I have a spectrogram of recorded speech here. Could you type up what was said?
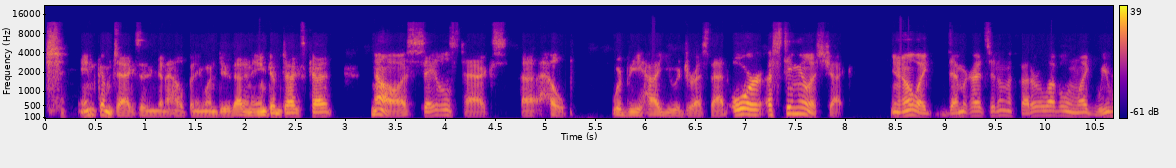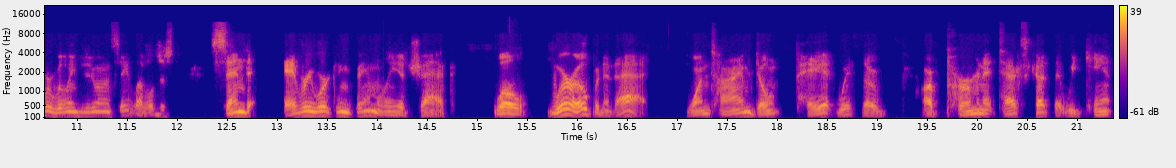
income tax isn't going to help anyone do that. An income tax cut, no, a sales tax uh, help would be how you address that, or a stimulus check. You know, like Democrats did on the federal level, and like we were willing to do on the state level, just send every working family a check. Well, we're open to that. One time, don't pay it with the our permanent tax cut that we can't.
